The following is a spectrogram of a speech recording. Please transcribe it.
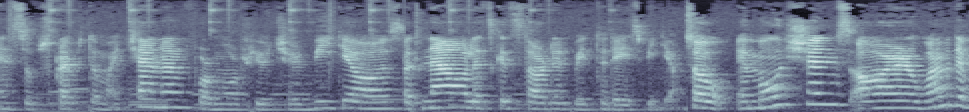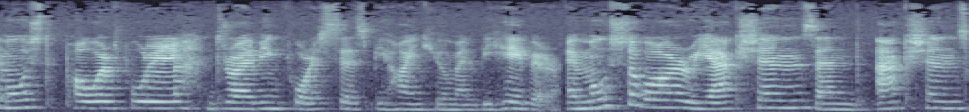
and subscribe to my channel for more future videos. But now let's get started with today's video. So emotions are one of the most powerful driving forces behind human behavior and most of our reactions and actions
